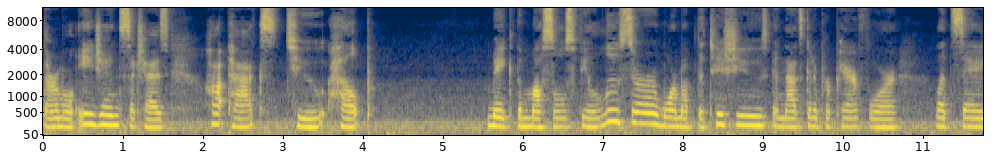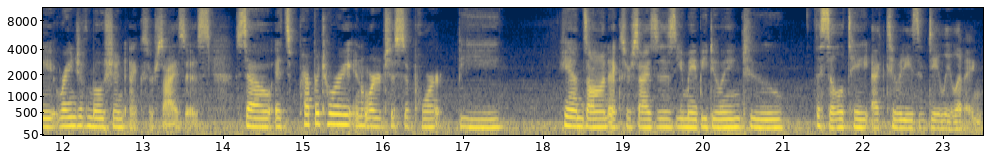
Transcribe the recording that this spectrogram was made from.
thermal agents such as hot packs to help make the muscles feel looser, warm up the tissues, and that's going to prepare for, let's say, range of motion exercises. So it's preparatory in order to support the hands on exercises you may be doing to facilitate activities of daily living.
